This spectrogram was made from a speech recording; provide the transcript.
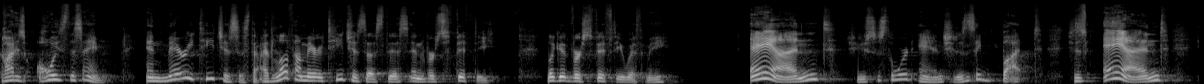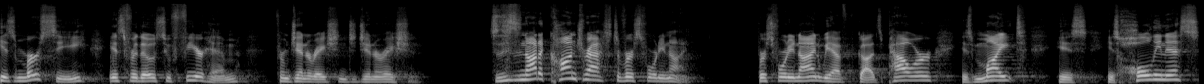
God is always the same. And Mary teaches us that. I love how Mary teaches us this in verse 50. Look at verse 50 with me. And, she uses the word and, she doesn't say but. She says, and his mercy is for those who fear him from generation to generation. So this is not a contrast to verse 49. Verse 49, we have God's power, his might, his, his holiness,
